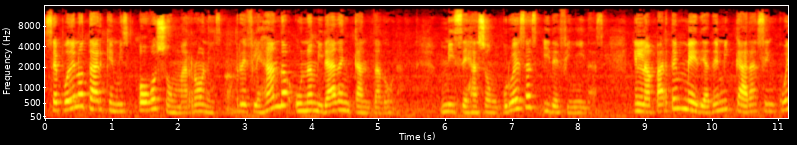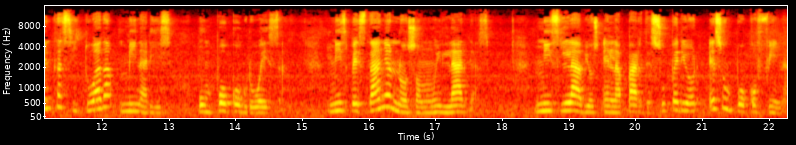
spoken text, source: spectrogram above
Se puede notar que mis ojos son marrones, reflejando una mirada encantadora. Mis cejas son gruesas y definidas. En la parte media de mi cara se encuentra situada mi nariz, un poco gruesa. Mis pestañas no son muy largas. Mis labios en la parte superior es un poco fina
